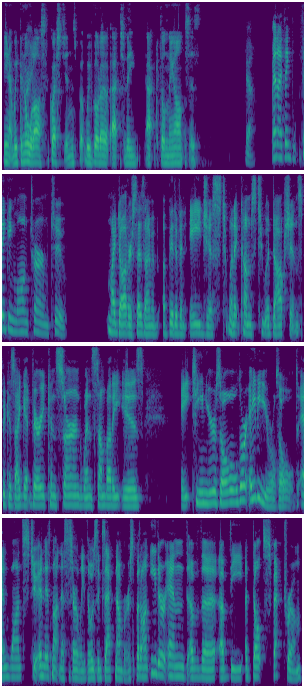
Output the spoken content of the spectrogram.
You know, we can right. all ask the questions, but we've got to actually act on the answers. Yeah. And I think thinking long term too my daughter says I'm a, a, bit of an ageist when it comes to adoptions because I get very concerned when somebody is 18 years old or 80 years old and wants to and it's not necessarily those exact numbers but on either end of the of the adult spectrum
